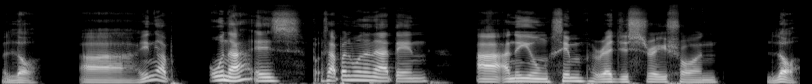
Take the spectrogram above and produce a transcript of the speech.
law. Uh, yun nga, una is, pag-usapan muna natin uh, ano yung SIM registration law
